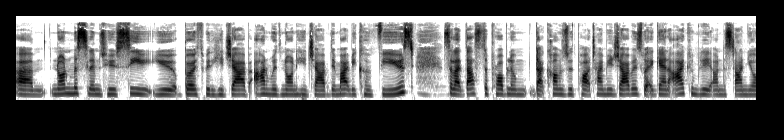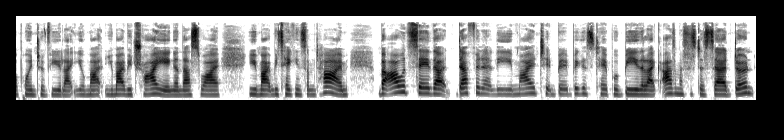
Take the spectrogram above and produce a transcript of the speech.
um, non Muslims who see you both with hijab and with non hijab, they might be confused. Mm-hmm. So, like, that's the problem that comes with part time hijabis. But again, I completely understand your point of view. Like, you might, you might be trying, and that's why you might be taking some time. But I would say that definitely my t- biggest tip would be that, like, as my sister said, don't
